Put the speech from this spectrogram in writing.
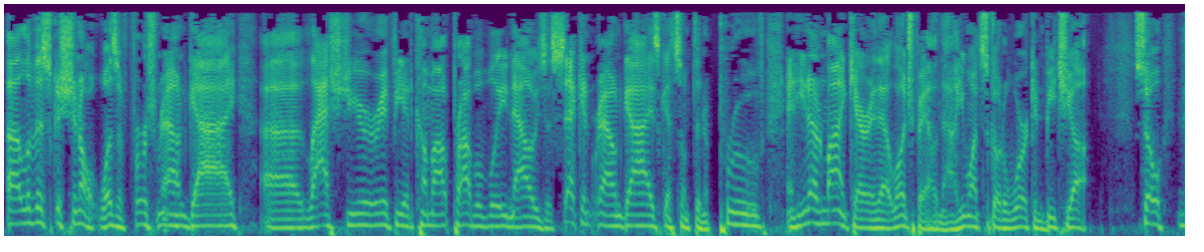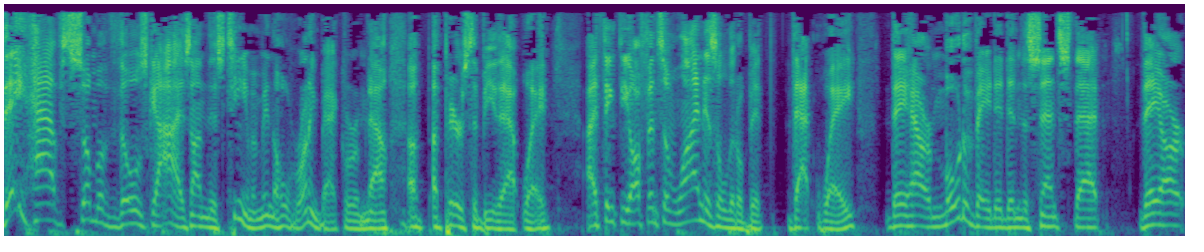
Uh, Laviska Shenault was a first round guy, uh, last year. If he had come out, probably now he's a second round guy. He's got something to prove and he doesn't mind carrying that lunch pail now. He wants to go to work and beat you up. So they have some of those guys on this team. I mean, the whole running back room now uh, appears to be that way. I think the offensive line is a little bit that way. They are motivated in the sense that they are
